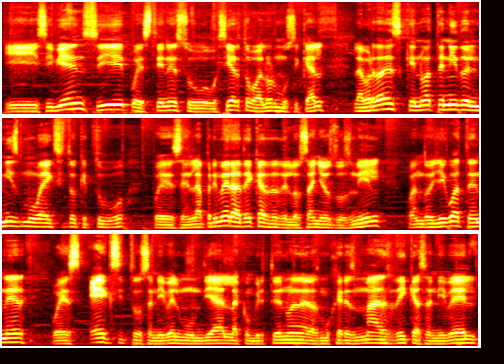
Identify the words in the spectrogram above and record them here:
y si bien sí, pues tiene su cierto valor musical, la verdad es que no ha tenido el mismo éxito que tuvo pues en la primera década de los años 2000, cuando llegó a tener pues éxitos a nivel mundial, la convirtió en una de las mujeres más ricas a nivel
